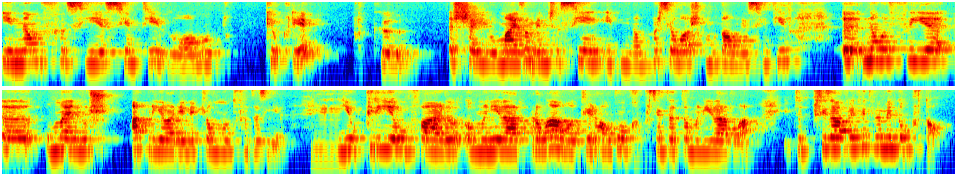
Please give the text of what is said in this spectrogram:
e não fazia sentido ao mundo que eu queria, porque achei-o mais ou menos assim e não me pareceu lógico mudá-lo nesse sentido, uh, não havia uh, humanos a priori naquele mundo de fantasia. Uhum. E eu queria levar a humanidade para lá ou ter algum representante da humanidade lá. E, portanto, precisava efetivamente de um portal.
